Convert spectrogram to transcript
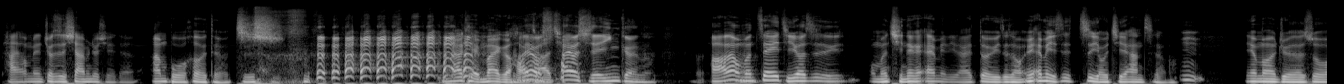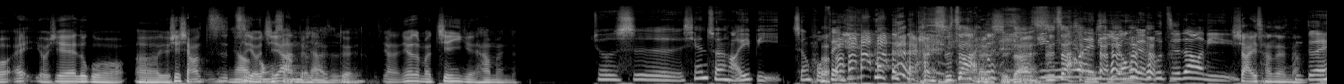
它后面就是下面就写的安伯赫的知识，应该可以卖个好价钱。还有谐音梗呢。好，那我们这一集又是我们请那个 Emily 来对于这种，因为 Emily 是自由接案者嘛。嗯。你有没有觉得说，哎、欸，有些如果呃，有些想要自自由接案的人，是是对，这样，你有什么建议给他们的？就是先存好一笔生活费，很实在，很实在，因为你永远不知道你 下一餐在哪。对，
